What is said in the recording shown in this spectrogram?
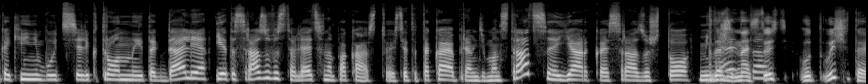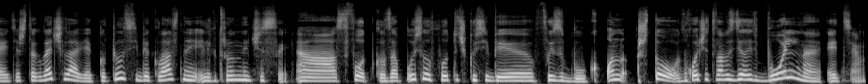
какие-нибудь электронные и так далее, и это сразу выставляется на показ. То есть это такая прям демонстрация яркая сразу, что меня Подожди, это- Настя, то есть вот вы считаете, что когда человек купил себе классные электронные часы, а, сфоткал, запустил фоточку себе в Facebook, он что, он хочет вам сделать больно этим?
